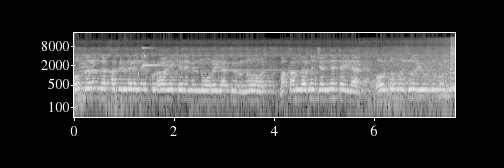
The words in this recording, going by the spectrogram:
Onların da kabirlerini Kur'an-ı Kerim'in nuruyla pür nur, makamlarını cennet eyle. Ordumuzu, yurdumuzu,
